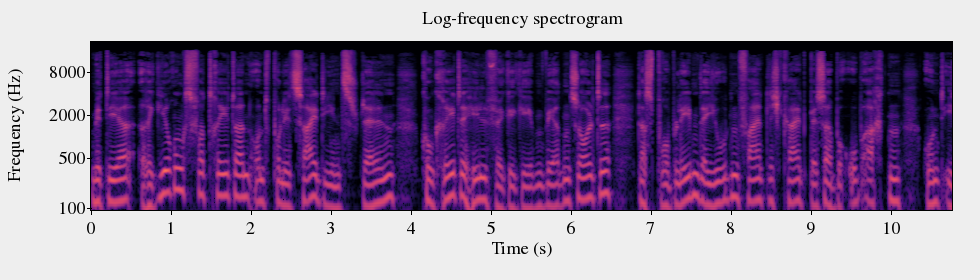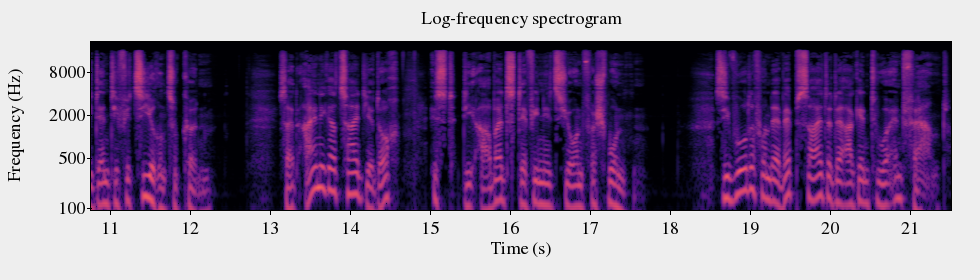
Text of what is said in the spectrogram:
mit der Regierungsvertretern und Polizeidienststellen konkrete Hilfe gegeben werden sollte, das Problem der Judenfeindlichkeit besser beobachten und identifizieren zu können. Seit einiger Zeit jedoch ist die Arbeitsdefinition verschwunden. Sie wurde von der Webseite der Agentur entfernt.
